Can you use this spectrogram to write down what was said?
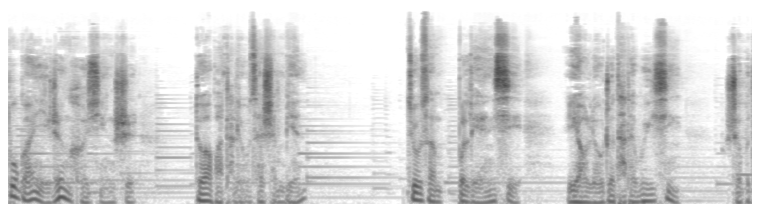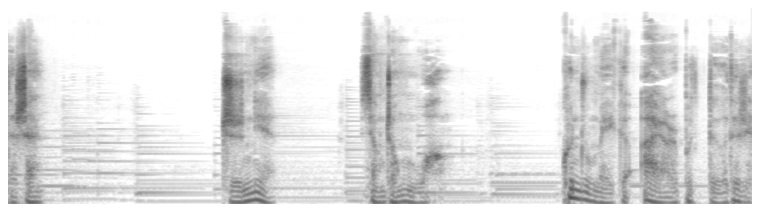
不管以任何形式，都要把他留在身边。就算不联系，也要留着他的微信，舍不得删。执念像张网，困住每个爱而不得的人。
